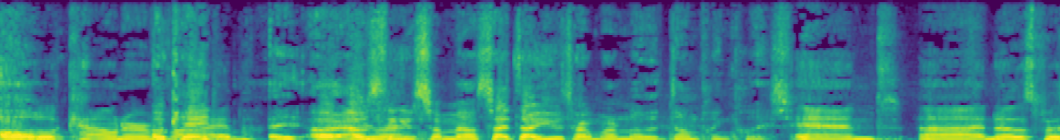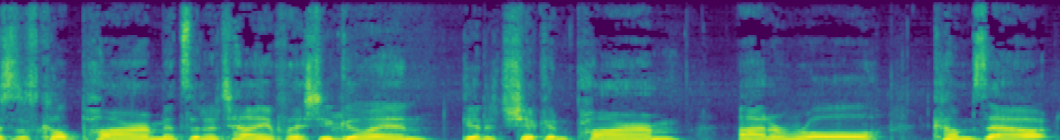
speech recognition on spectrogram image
little counter Oh, okay. vibe. Uh, I was thinking it. of something else. I thought you were talking about another dumpling place. And uh, no, this place is called Parm. It's an Italian place. You go in, get a chicken parm on a roll, comes out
